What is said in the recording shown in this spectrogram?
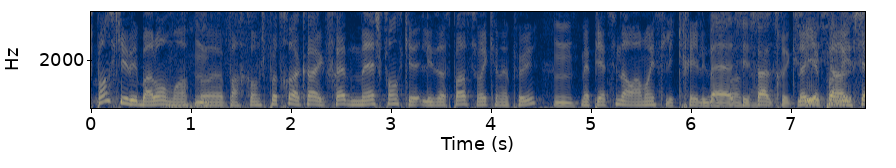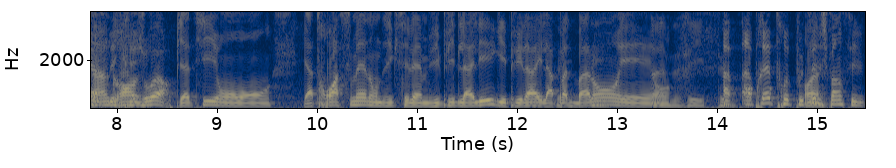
Je pense qu'il y a des ballons, moi. Mm. par- Par contre, je suis pas trop d'accord avec Fred, mais je pense que les espaces, c'est vrai qu'il y en a peu eu. Mm. Mais Piatti, normalement, il se les crée, les Ben, espaces. c'est ça le truc. Là, il a C'est un, c'est un grand créer. joueur. Piatti, on, on- il y a trois semaines, on dit que c'est le MVP de la ligue, et puis là, il a pas de ballon et on- Après, trop de Poutine, Ouais. je pense, c'est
